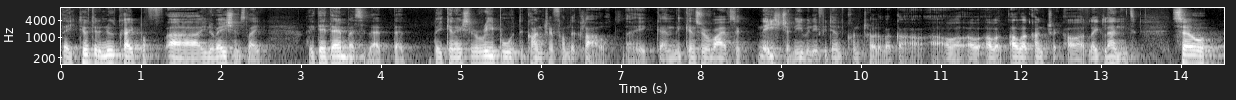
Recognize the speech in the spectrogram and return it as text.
like totally new type of uh, innovations, like like data embassy that, that they can actually reboot the country from the cloud. Like, and we can survive as a nation even if we don't control our, our, our, our country, or like land. So,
